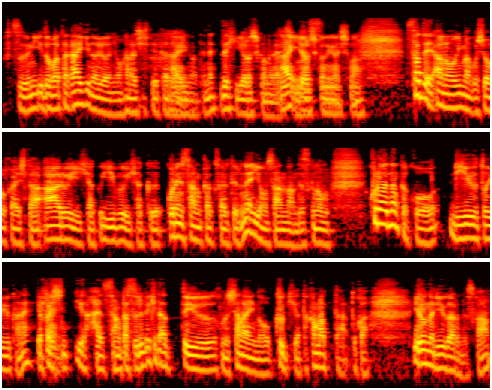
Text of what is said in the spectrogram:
普通に井戸端会議のようにお話ししていただいいのでね、ぜひよろしくお願いします、はい、よろしくお願いします。さてあの今ご紹介した RE100EV100 これに参画されてるねイオンさんなんですけどもこれはなんかこう理由というかねやっぱりし、いやは参加するべきだっていうこの社内の空気が高まったとかいろんな理由があるんですか？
